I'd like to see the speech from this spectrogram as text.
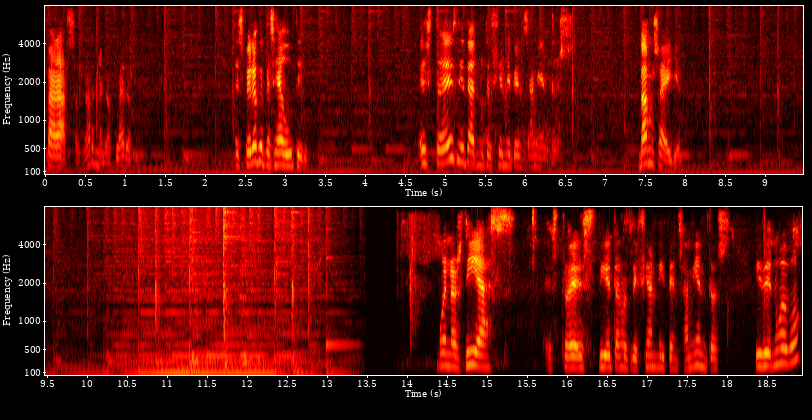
para salvármelo, claro. Espero que te sea útil. Esto es Dieta, Nutrición y Pensamientos. Vamos a ello. Buenos días. Esto es Dieta, Nutrición y Pensamientos. Y de nuevo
